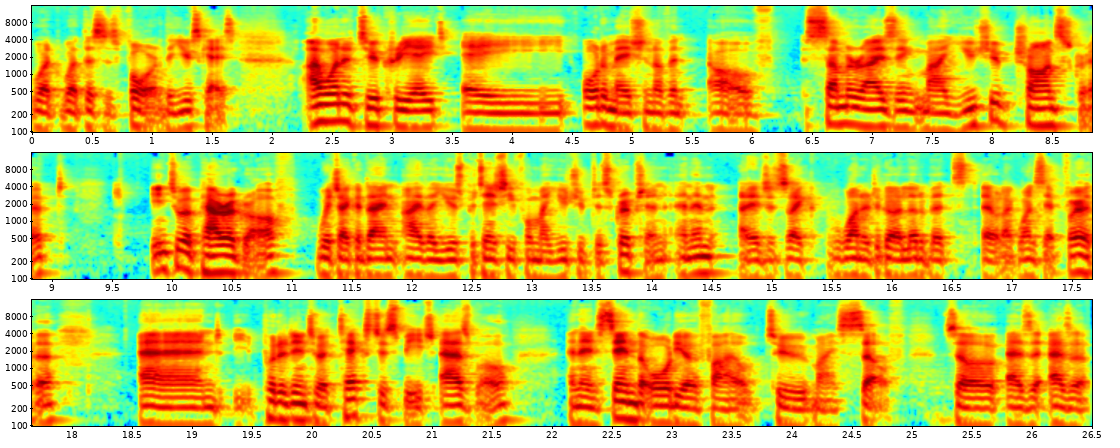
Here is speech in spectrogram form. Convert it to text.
what what this is for the use case. I wanted to create a automation of an of summarizing my YouTube transcript into a paragraph which I could then either use potentially for my YouTube description and then I just like wanted to go a little bit uh, like one step further and put it into a text to speech as well and then send the audio file to myself. So as a, as a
